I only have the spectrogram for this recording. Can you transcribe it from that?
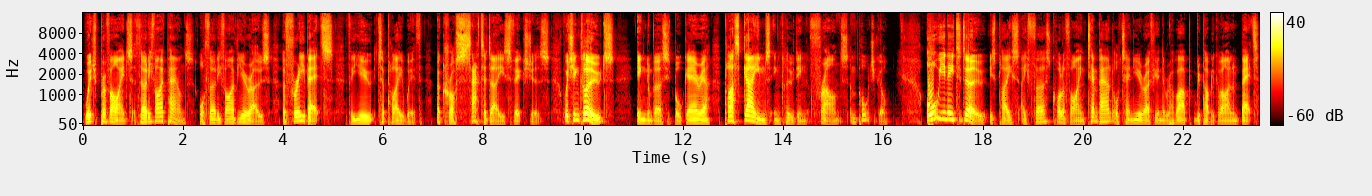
which provides £35 or 35 euros of free bets for you to play with across Saturday's fixtures, which includes England versus Bulgaria, plus games including France and Portugal. All you need to do is place a first qualifying £10 or €10 Euro if you're in the Republic of Ireland bet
